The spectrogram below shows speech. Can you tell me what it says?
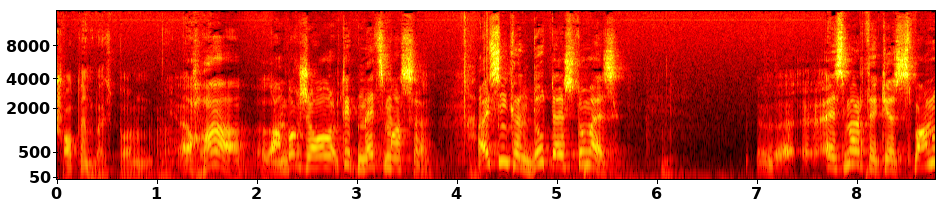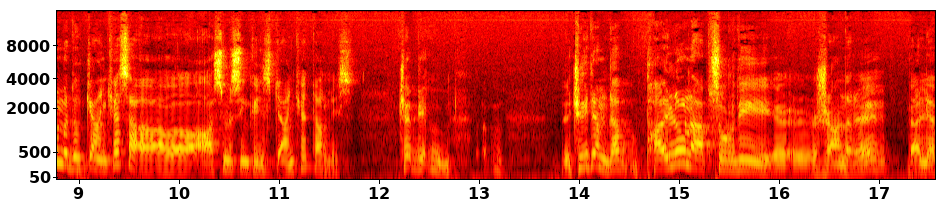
շատ են բայց բան հա, հա ամբողջ ժողովրդի մեծ մասը այսինքն դու տեսնում ես այս մարդը քեզ սպանում է դու կյանք ես ասում ես ինքն ինձ կյանք է տալիս չէ չգիտեմ դա փայլուն աբսուրդի ժանր է գալի է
